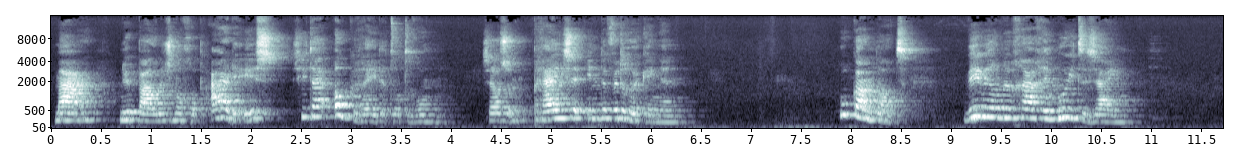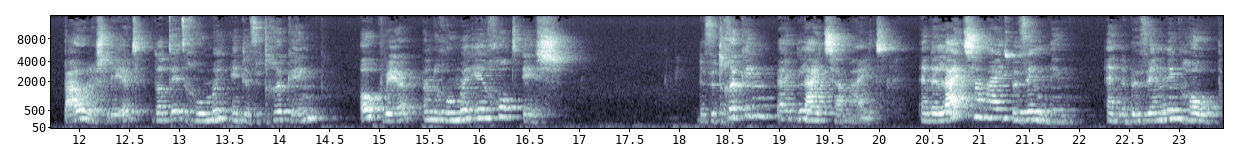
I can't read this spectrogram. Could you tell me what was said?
Maar nu Paulus nog op aarde is, ziet hij ook reden tot roem, zelfs een prijzen in de verdrukkingen. Hoe kan dat? Wie wil nu graag in moeite zijn? Paulus leert dat dit roemen in de verdrukking ook weer een roemen in God is. De verdrukking werkt leidzaamheid en de leidzaamheid bevinding en de bevinding hoop.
